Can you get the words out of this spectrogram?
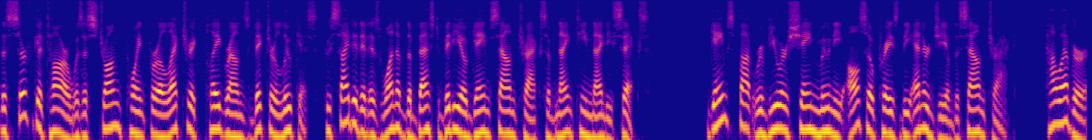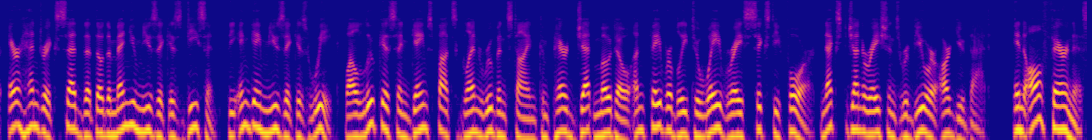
The surf guitar was a strong point for Electric Playground's Victor Lucas, who cited it as one of the best video game soundtracks of 1996. GameSpot reviewer Shane Mooney also praised the energy of the soundtrack. However, Air Hendrix said that though the menu music is decent, the in-game music is weak, while Lucas and GameSpot's Glenn Rubinstein compared Jet Moto unfavorably to Wave Race 64. Next Generation's reviewer argued that in all fairness,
